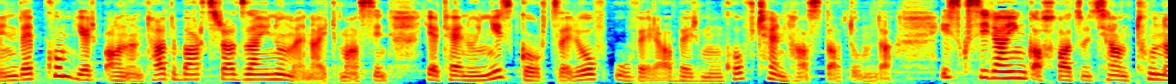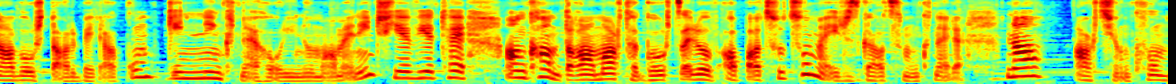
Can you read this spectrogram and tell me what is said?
այն դեպքում, երբ անընդհատ բարձրաձայնում են այդ մասին, եթե նույնիսկ գործերով ու վերաբերմունքով չեն հաստատում դա։ Իսկ սիրային կախվածության թունավոր տարբերակում կինն ինքն է հորինում ամեն ինչ եւ եթե անգամ տղամարդը գործերով ապացուցում է իր զգացմունքները, նա արդյունքում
